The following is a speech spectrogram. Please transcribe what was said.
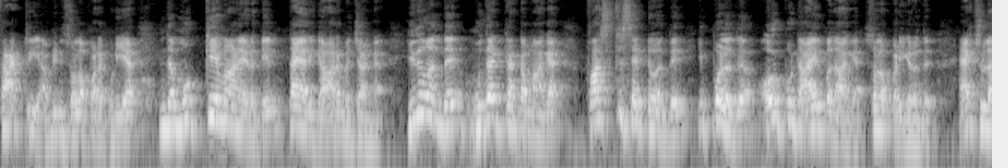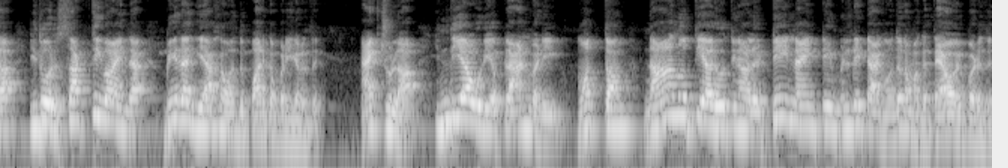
ஃபேக்டரி அப்படின்னு சொல்லப்படக்கூடிய இந்த முக்கியமான இடத்தில் தயாரிக்க ஆரம்பித்தாங்க இது வந்து முதற்கட்டமாக ஃபர்ஸ்ட் செட் வந்து இப்பொழுது அவுட்புட் ஆயிருப்பதாக சொல்லப்படுகிறது. ஆக்சுவலா இது ஒரு சக்தி வாய்ந்த பீரங்கியாக வந்து பார்க்கப்படுகிறது. ஆக்சுவலாக இந்தியாவுடைய பிளான் படி மொத்தம் நானூற்றி அறுபத்தி நாலு டி நைன்டி மிலிட்ரி டேங்க் வந்து நமக்கு தேவைப்படுது.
